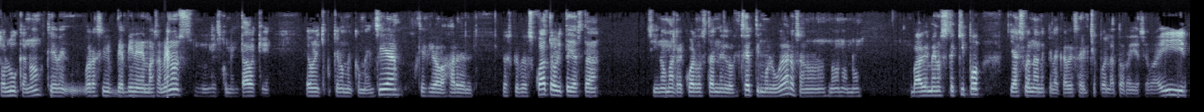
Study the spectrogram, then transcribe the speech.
Toluca, ¿no? Que ahora sí viene de más a menos. Les comentaba que era un equipo que no me convencía, que iba a bajar de los primeros cuatro. Ahorita ya está, si no mal recuerdo, está en el séptimo lugar. O sea, no, no, no, no. Va de menos este equipo. Ya suena que la cabeza del Chepo de la Torre ya se va a ir.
